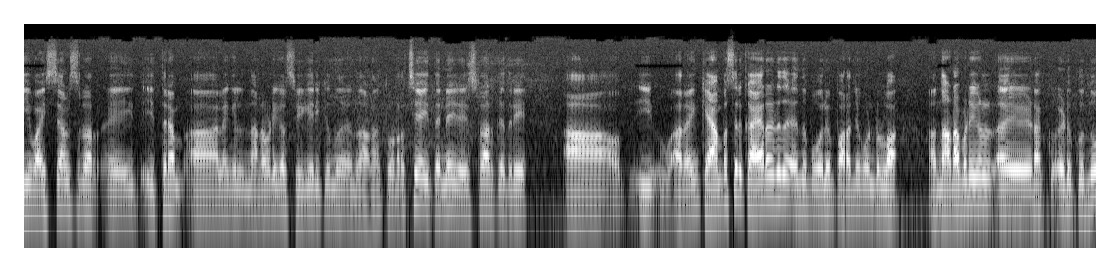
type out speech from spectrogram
ഈ വൈസ് ചാൻസലർ ഇത്തരം അല്ലെങ്കിൽ നടപടികൾ സ്വീകരിക്കുന്നത് എന്നതാണ്. തുടർച്ചയായി തന്നെ രജിസ്ട്രാർക്കെതിരെ ഈ അതായത് ക്യാമ്പസിൽ കയറരുത് എന്ന് പോലും പറഞ്ഞുകൊണ്ടുള്ള നടപടികൾ എടുക്കുന്നു.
